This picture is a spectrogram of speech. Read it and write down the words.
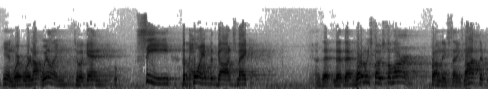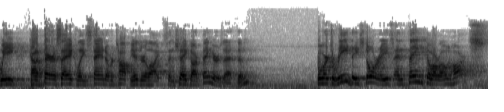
Again, we're, we're not willing to, again, see the point that God's making. You know, that, that, that what are we supposed to learn from these things? Not that we kind of Pharisaically stand over top the Israelites and shake our fingers at them, but we're to read these stories and think of our own hearts.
